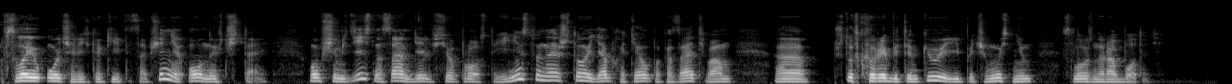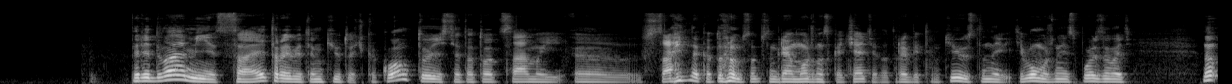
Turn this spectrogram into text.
в свою очередь какие-то сообщения, он их читает. В общем, здесь на самом деле все просто. Единственное, что я бы хотел показать вам, э, что такое RabbitMQ и почему с ним сложно работать. Перед вами сайт rabbitmq.com, то есть это тот самый э, сайт, на котором, собственно говоря, можно скачать этот RabbitMQ и установить. Его можно использовать, ну,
